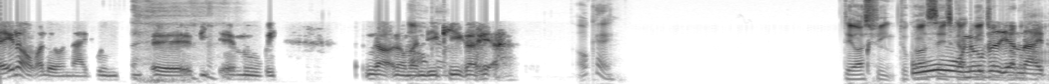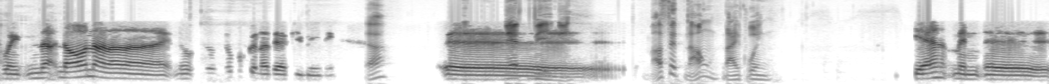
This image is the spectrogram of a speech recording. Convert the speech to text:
tale om at lave en Nightwing øh, vi- øh, movie, når, når man Nå, lige okay. kigger her. Okay. Det er også fint. Du kan også se Uh, nu skakvideoen, ved jeg Nightwing. Nå, nej, nej, nej, nej. Nu, nu, nu begynder det at give mening. Ja. Øh, Nightwing. Meget fedt navn, Nightwing. ja, men... Øh,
